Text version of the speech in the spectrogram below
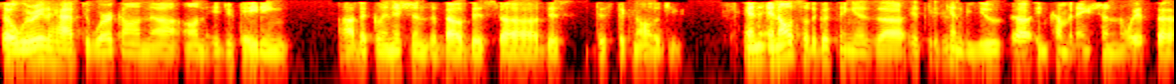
So we really have to work on uh, on educating uh, the clinicians about this uh, this this technology. And and also the good thing is uh, it, it can be used uh, in combination with uh,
